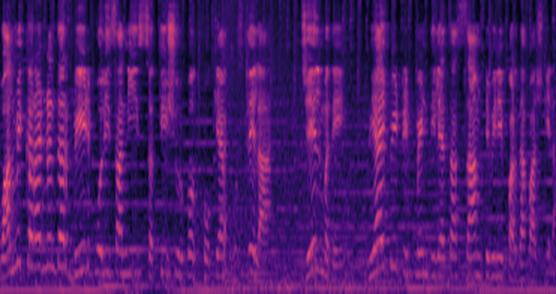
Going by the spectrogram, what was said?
वाल्मिक कराडनंतर बीड पोलिसांनी सतीश उर्फ खोक्या भोसलेला जेलमध्ये व्हीआयपी ट्रीटमेंट दिल्याचा साम टीव्हीने पर्दाफाश केला.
